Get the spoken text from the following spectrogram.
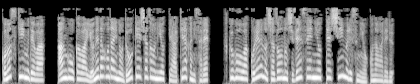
このスキームでは、暗号化は米田補題の同型写像によって明らかにされ、複合はこれらの写像の自然性によってシームレスに行われる。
